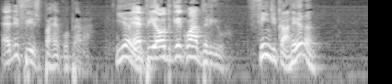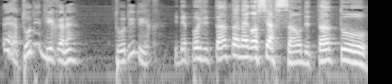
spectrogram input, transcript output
É difícil para recuperar. E? É pior do que quadril. Fim de carreira? É, tudo indica, né? Tudo indica. E depois de tanta negociação, de tanto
